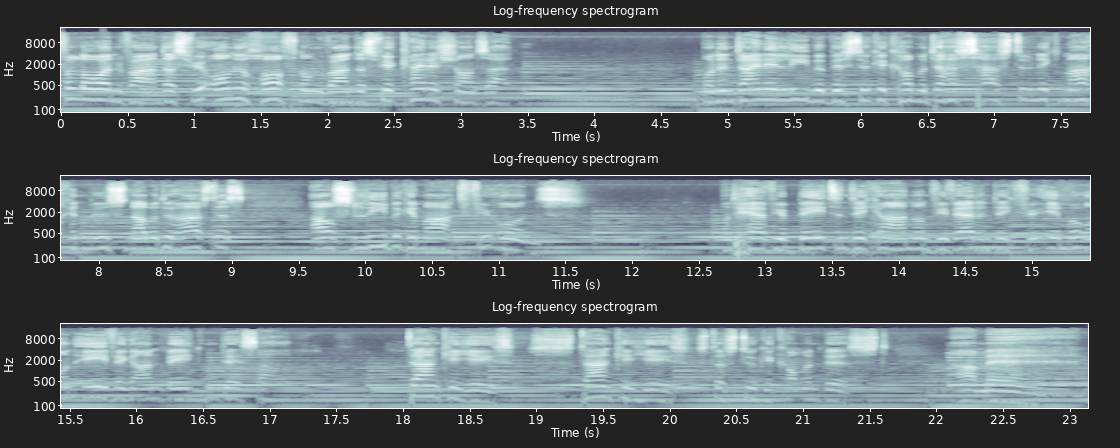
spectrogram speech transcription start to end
verloren waren, dass wir ohne Hoffnung waren, dass wir keine Chance hatten. Und in deine Liebe bist du gekommen. Das hast du nicht machen müssen, aber du hast es aus Liebe gemacht für uns. Und Herr, wir beten dich an und wir werden dich für immer und ewig anbeten. Deshalb danke, Jesus. Danke, Jesus, dass du gekommen bist. Amen.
